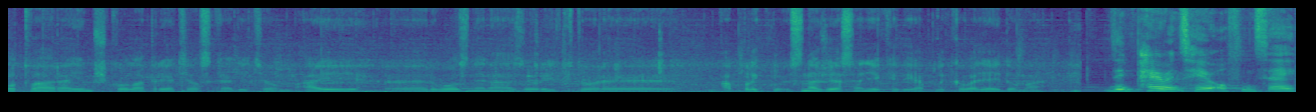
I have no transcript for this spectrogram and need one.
Otvára im škola priateľská deťom aj rôzne názory, ktoré apliku- snažia sa niekedy aplikovať aj doma. The parents here often say,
